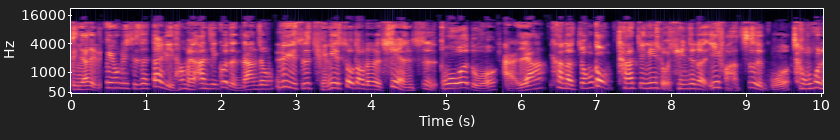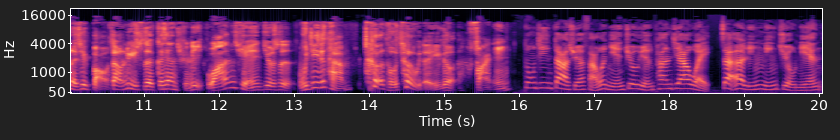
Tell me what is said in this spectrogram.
丁家里费用律师在代理他们案件过程当中，律师权利受到的限。限制、剥夺、打压，看到中共他今天所宣称的依法治国，充分的去保障律师的各项权利，完全就是无稽之谈、彻头彻尾的一个反应。东京大学访问研究员潘家伟在二零零九年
